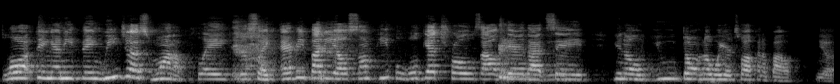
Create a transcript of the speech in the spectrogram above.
flaunting anything. We just want to play just like everybody else. Some people will get trolls out there that say, you know, you don't know what you're talking about. Yeah.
